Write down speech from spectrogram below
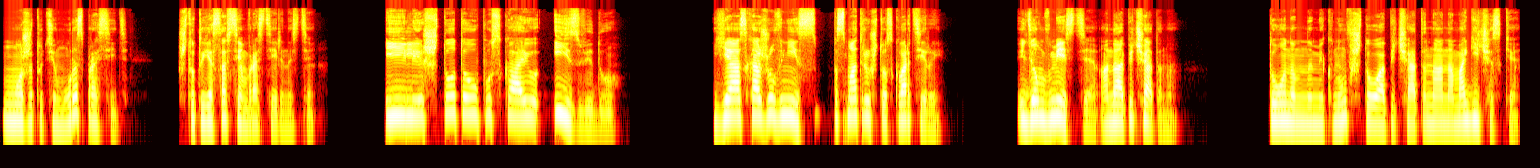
Может, у Тимура спросить? Что-то я совсем в растерянности. Или что-то упускаю из виду. Я схожу вниз, посмотрю, что с квартирой. Идем вместе, она опечатана. Тоном намекнув, что опечатана она магически,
